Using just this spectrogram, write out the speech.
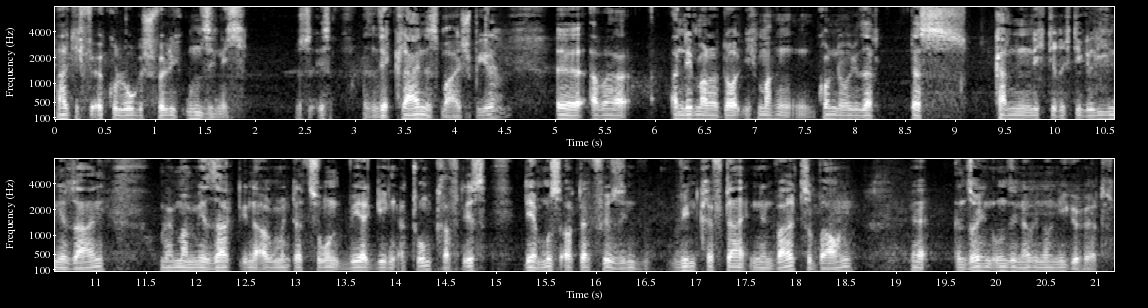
Halte ich für ökologisch völlig unsinnig. Das ist ein sehr kleines Beispiel, äh, aber an dem man deutlich machen konnte, wie gesagt, das kann nicht die richtige Linie sein. Und wenn man mir sagt in der Argumentation, wer gegen Atomkraft ist, der muss auch dafür sind, Windkräfte in den Wald zu bauen. Ja, einen solchen Unsinn habe ich noch nie gehört.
